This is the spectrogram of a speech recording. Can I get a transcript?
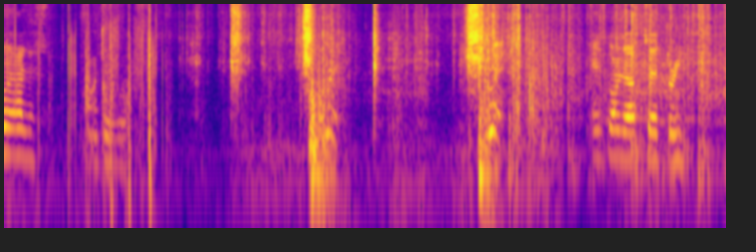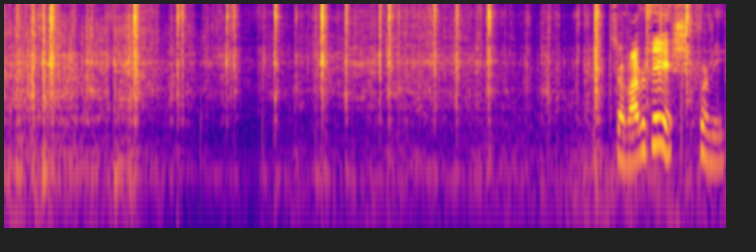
what, I just to Rip. Rip. And it's going up to three. Survivor finish for me.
